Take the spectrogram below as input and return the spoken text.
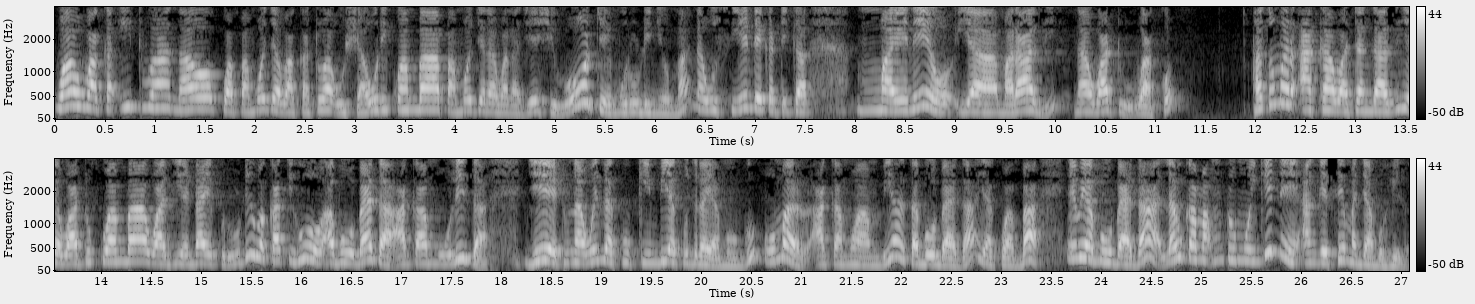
Wao wakaitwa nao kwa pamoja wakatoa ushauri kwamba pamoja na wanajeshi wote murudi nyuma na usiende katika maeneo ya marazi na watu wako hatumar akawatangazia watu kwamba wajiendaye kurudi. Wakati huo abu ubeda akamuuliza je tunaweza kukimbia kudra ya mungu? Umar akamwambia abu ubeda ya kwamba ewe abu ubeda lau kama mtu mwingine angesema jambo hilo.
